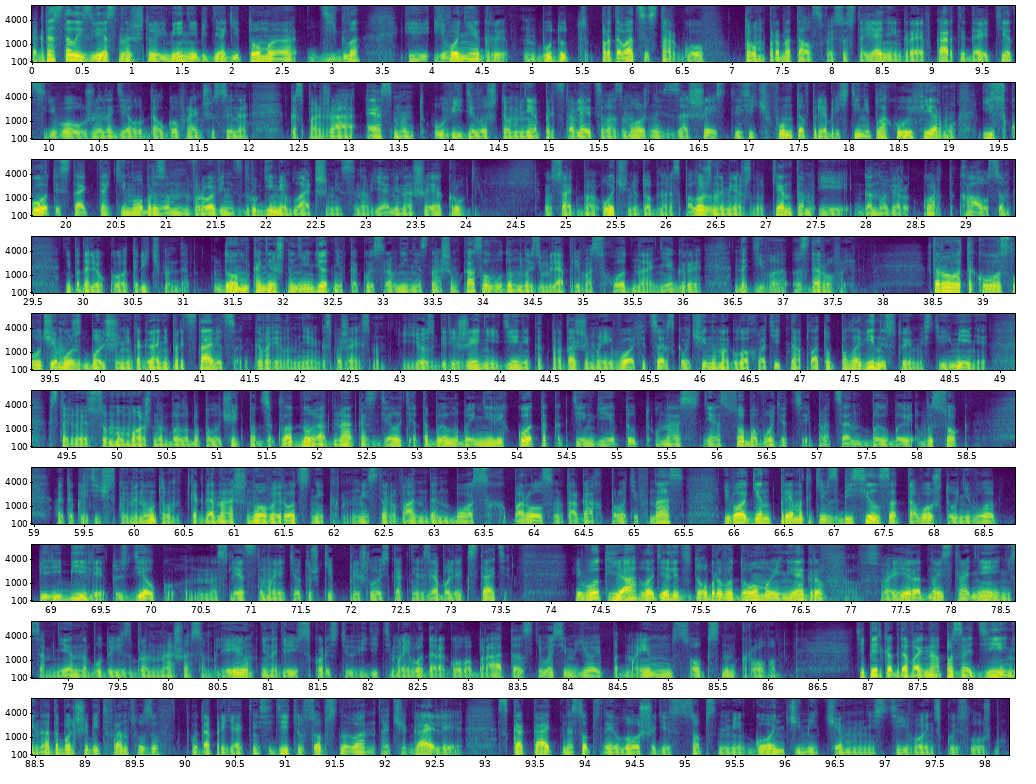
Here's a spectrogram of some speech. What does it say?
Когда стало известно, что имение бедняги Тома Дигла и его негры будут продаваться с торгов, Том промотал свое состояние, играя в карты, да отец его уже наделал долгов раньше сына. Госпожа Эсмонд увидела, что мне представляется возможность за шесть тысяч фунтов приобрести неплохую ферму и скот и стать таким образом вровень с другими младшими сыновьями нашей округи. Усадьба очень удобно расположена между Кентом и Ганновер-Корт-хаусом неподалеку от Ричмонда. Дом, конечно, не идет ни в какое сравнение с нашим Каслвудом, но земля превосходна, а негры на диво здоровые. «Второго такого случая может больше никогда не представиться», — говорила мне госпожа Эсман. Ее сбережений денег от продажи моего офицерского чина могло охватить на оплату половины стоимости имения. Остальную сумму можно было бы получить под закладную, однако сделать это было бы нелегко, так как деньги тут у нас не особо водятся, и процент был бы высок. В эту критическую минуту, когда наш новый родственник, мистер Ванденбосх, боролся на торгах против нас, его агент прямо-таки взбесился от того, что у него перебили эту сделку. Наследство моей тетушки пришлось как нельзя более кстати. И вот я, владелец доброго дома и негров, в своей родной стране, и, несомненно, буду избран в нашу ассамблею и надеюсь в скорости увидеть моего дорогого брата с его семьей под моим собственным кровом. Теперь, когда война позади, не надо больше бить французов. Куда приятнее сидеть у собственного очага или скакать на собственной лошади с собственными гончими, чем нести воинскую службу.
